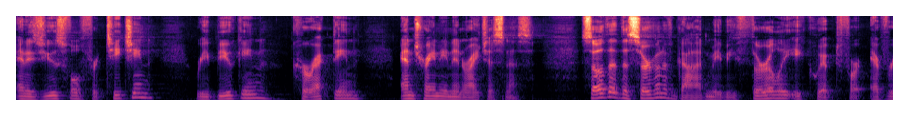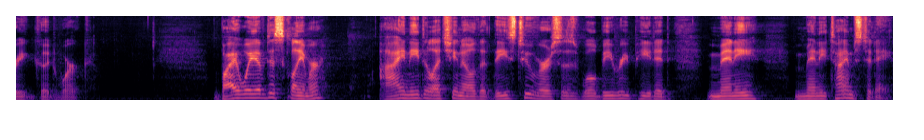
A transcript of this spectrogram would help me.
and is useful for teaching, rebuking, correcting, and training in righteousness, so that the servant of God may be thoroughly equipped for every good work. By way of disclaimer, I need to let you know that these two verses will be repeated many, many times today.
